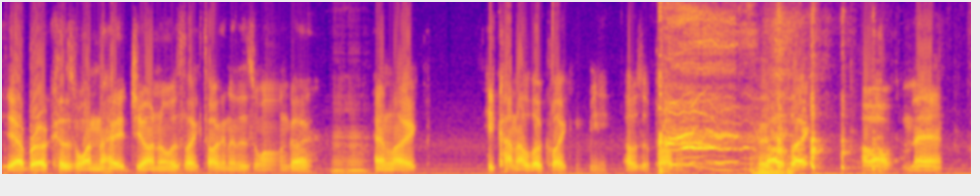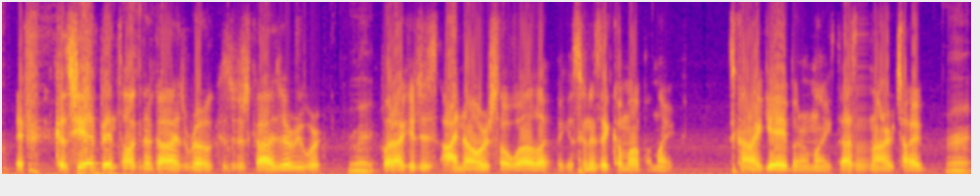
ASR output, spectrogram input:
Yeah, bro. Cause one night Gianna was like talking to this one guy, Uh and like, he kind of looked like me. That was a problem. I was like, oh man. If, cause she had been talking to guys, bro. Cause there's guys everywhere. right. But I could just, I know her so well. Like, like as soon as they come up, I'm like, it's kind of gay, but I'm like, that's not her type. Right.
